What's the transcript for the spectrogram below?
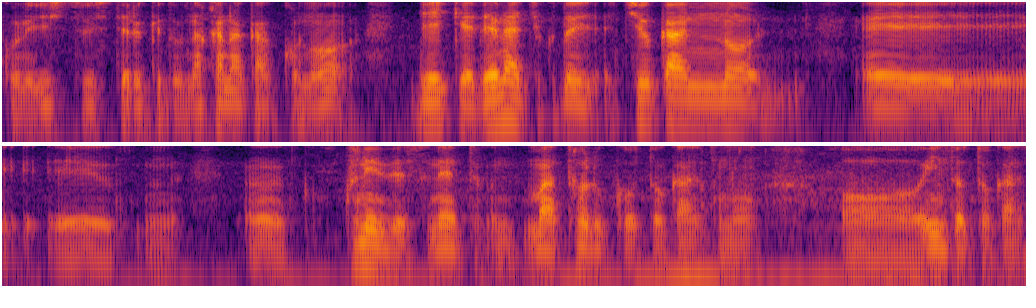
この輸出してるけどなかなかこの利益が出ないということで中間の、えーえー、国ですね、まあ、トルコとかこのインドとか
